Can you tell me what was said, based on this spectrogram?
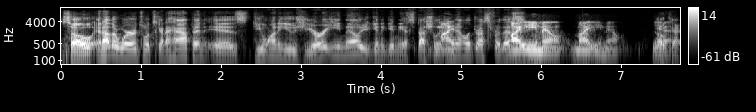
so in other words, what's going to happen is, do you want to use your email? You're going to give me a special My- email address for this? My email. My email. Yeah. Okay.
